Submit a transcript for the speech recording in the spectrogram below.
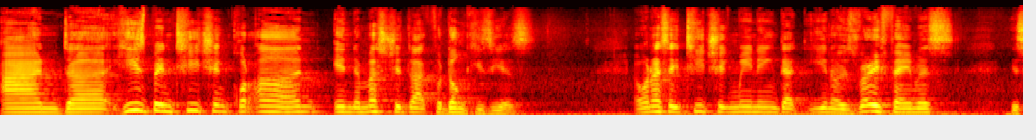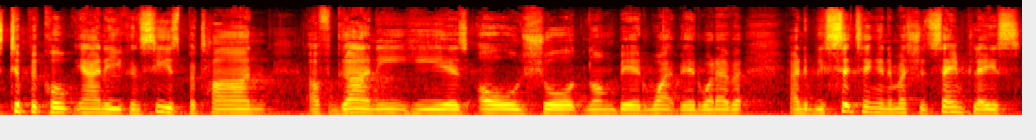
And uh, he's been teaching Quran in the masjid like for donkey's years. And when I say teaching, meaning that you know he's very famous, he's typical. Yani, you can see his Pathan, Afghani. He is old, short, long beard, white beard, whatever. And he'd be sitting in the masjid, same place,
